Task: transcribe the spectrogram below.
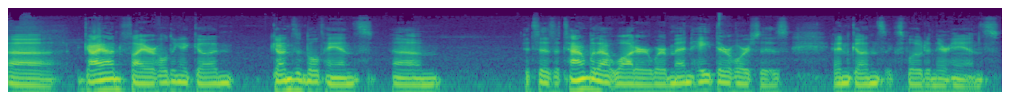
uh, guy on fire, holding a gun, guns in both hands. Um, it says, "A town without water, where men hate their horses, and guns explode in their hands."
